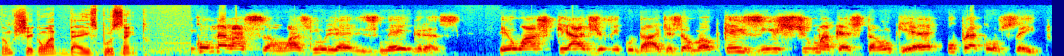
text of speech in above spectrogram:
não chegam a 10%. Com relação às mulheres negras, eu acho que há dificuldade, esse é o maior, porque existe uma questão que é o preconceito.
